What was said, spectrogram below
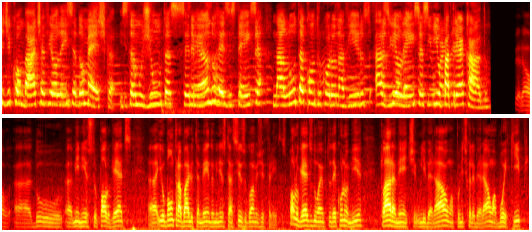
Rede de Combate à Violência Doméstica. Estamos juntas, semeando resistência na luta contra o coronavírus, as violências e o patriarcado. Uh, do uh, ministro Paulo Guedes uh, e o bom trabalho também do ministro Tarcísio Gomes de Freitas. Paulo Guedes, no âmbito da economia, claramente um liberal, uma política liberal, uma boa equipe,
